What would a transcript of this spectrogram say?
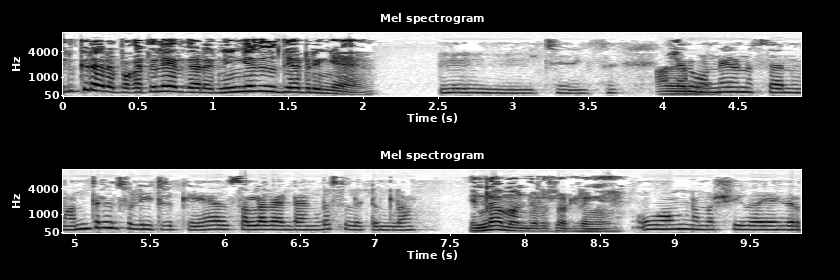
இருக்கிறாரு பக்கத்திலே இருக்காரு. நீங்க எதுக்கு தேடுறீங்க? சரிங்க சார். சார் ஒண்ணு சார். மந்திரம் சொல்லிட்டு இருக்கேன். அது சொல்ல வேண்டாங்களா சொல்லட்டுங்களா? என்ன மந்திரம் சொல்றீங்க? ஓம் நம சிவாயங்கிற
